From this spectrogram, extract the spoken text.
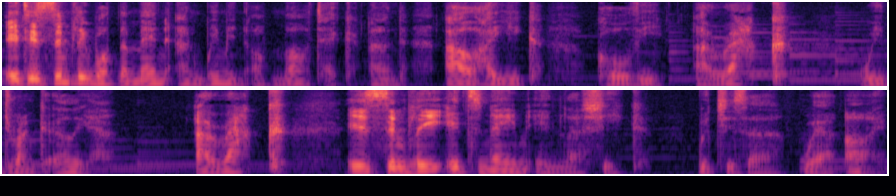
It is simply what the men and women of Martek and Al Hayik call the Arak we drank earlier. Arak is simply its name in Lashiek, which is uh, where I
